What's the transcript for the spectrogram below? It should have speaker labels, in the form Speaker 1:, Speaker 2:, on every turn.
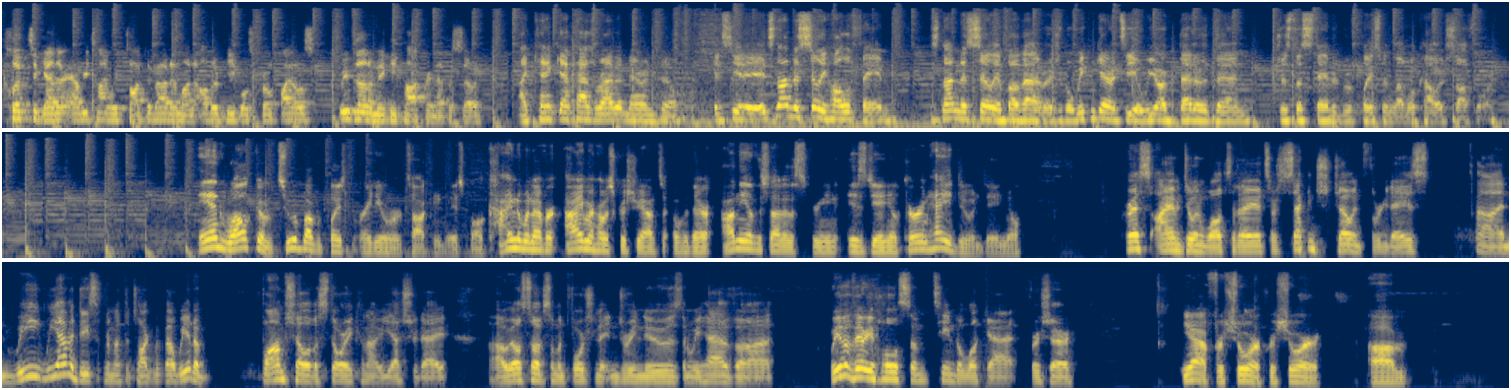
Speaker 1: clip together every time we've talked about him on other people's profiles, we've done a Mickey Cochrane episode.
Speaker 2: I can't get past Rabbit Maranville. It's it's not necessarily Hall of Fame. It's not necessarily above average, but we can guarantee you we are better than just the standard replacement level college sophomore.
Speaker 3: And welcome to Above Replacement Radio, where we're talking baseball kind of whenever. I'm your host, Chris Gianta. Over there on the other side of the screen is Daniel Curran. How you doing, Daniel?
Speaker 2: Chris, I am doing well today. It's our second show in three days, uh, and we we have a decent amount to talk about. We had a bombshell of a story come out yesterday. Uh, we also have some unfortunate injury news, and we have uh, we have a very wholesome team to look at for sure.
Speaker 3: Yeah, for sure, for sure. Um,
